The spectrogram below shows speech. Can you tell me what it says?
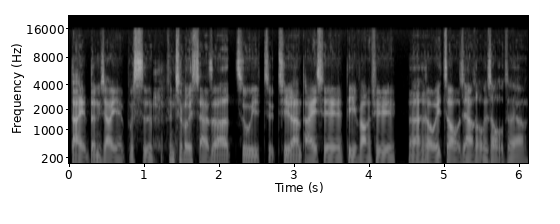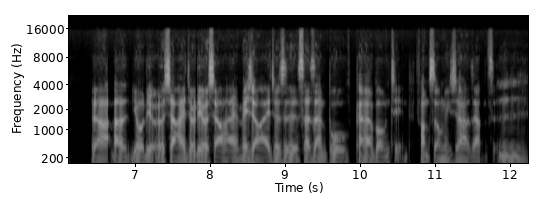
大眼瞪小眼不是，就会想说要注意去去安排一些地方去走一走，这样走一走这样。对啊，那有六有小孩就遛小孩，没小孩就是散散步、看看风景、放松一下这样子。嗯，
